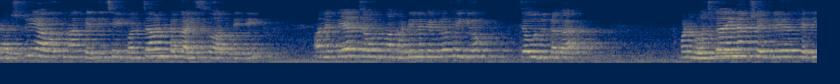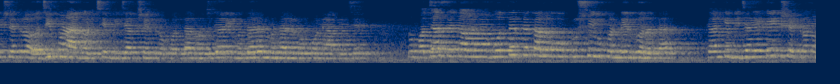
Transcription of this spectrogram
રાષ્ટ્રીય આવકમાં ખેતી છે પંચાવન ટકા હિસ્સો આપતી હતી. અને તેર ચૌદમાં ઘટીને કેટલો થઈ ગયો? ચૌદ ટકા. પણ રોજગારીના ક્ષેત્રે ખેતી ક્ષેત્ર હજી પણ આગળ છે, બીજા ક્ષેત્રો કરતાં રોજગારી વધારે ને વધારે લોકોને આપે છે. તો પચાસ એકાવનમાં બોતેર ટકા લોકો કૃષિ ઉપર નિર્ભર હતા. કારણ કે બીજા એકેય ક્ષેત્રનો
